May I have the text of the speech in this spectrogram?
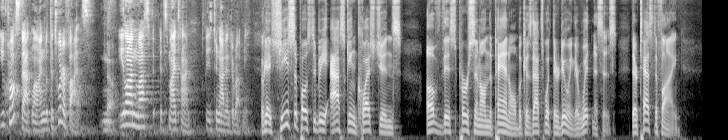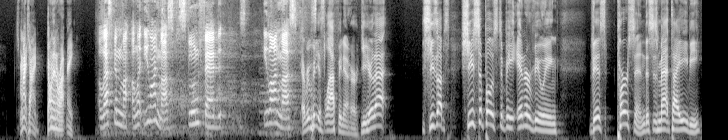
you crossed that line with the Twitter files. No. Elon Musk, it's my time. Please do not interrupt me. Okay, she's supposed to be asking questions of this person on the panel because that's what they're doing. They're witnesses. They're testifying. It's my time. Don't interrupt me. Alaskan Elon Musk spoon fed Elon Musk. Everybody is laughing at her. You hear that? She's up. She's supposed to be interviewing this person. This is Matt Taibbi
